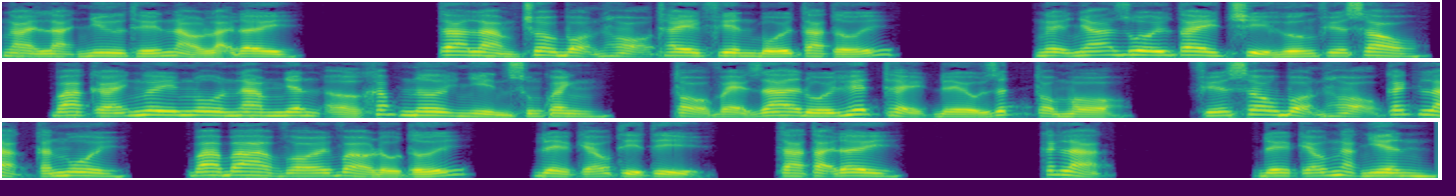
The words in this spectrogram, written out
ngài lại như thế nào lại đây? Ta làm cho bọn họ thay phiên bối ta tới. Nghệ nhã duỗi tay chỉ hướng phía sau, ba cái ngây ngô nam nhân ở khắp nơi nhìn xung quanh, tỏ vẻ ra đối hết thể đều rất tò mò, phía sau bọn họ cách lạc cắn môi, ba ba vói vào đầu tới, để kéo tỉ tỉ, ta tại đây. Cách lạc. Để kéo ngạc nhiên,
